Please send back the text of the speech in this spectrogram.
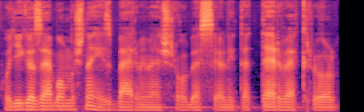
hogy igazából most nehéz bármi másról beszélni, tehát tervekről,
